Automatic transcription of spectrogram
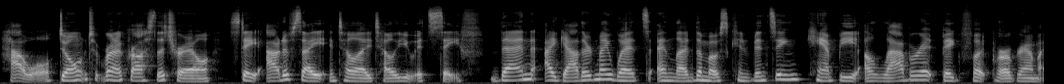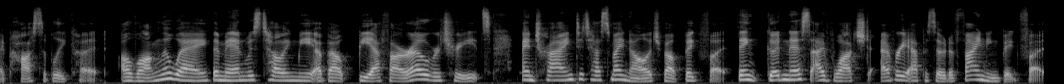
howl. Don't run across the trail. Stay out of sight until I tell you it's safe. Then I gathered my wits and led the most convincing, campy, elaborate Bigfoot program I possibly could. Along the way, the man was telling me about BFRO retreats and trying to test my knowledge about Bigfoot. Thank goodness I've watched every episode of Finding Bigfoot.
